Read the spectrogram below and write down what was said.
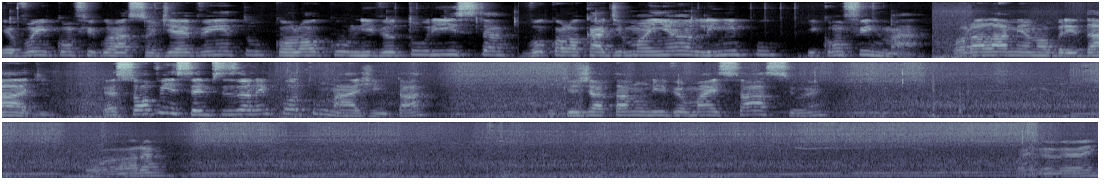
Eu vou em configuração de evento, coloco o nível turista, vou colocar de manhã limpo e confirmar. Bora lá, minha nobridade. É só vencer, não precisa nem pôr tunagem, tá? Porque já tá no nível mais fácil, né? Bora. Vai.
